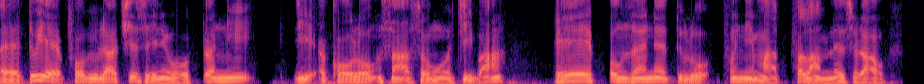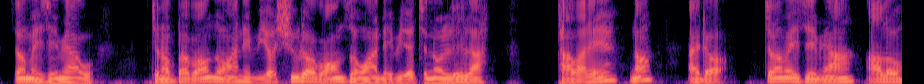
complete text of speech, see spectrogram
အဲသူ့ရဲ့ formula ဖြစ်စဉ်တွေကိုတွက်နည်းဒီအကုန်လုံးအစအဆုံးကိုကြည့်ပါဘယ်ပုံစံနဲ့သူတို့အဖွင့်နေမှာထွက်လာမလဲဆိုတာကိုကျောင်းမိတ်ဆွေများကို ကျွန်တော်ဘက်ပေါင်းဆောင်ကနေပြီးတော့ရှူတော့ပေါင်းဆောင်ကနေပြီးတော့ကျွန်တော်လေးလာထားပါတယ်เนาะအဲ့တော့ကျွန်တော်မိတ်ဆွေများအားလုံး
